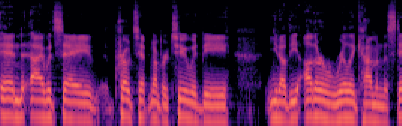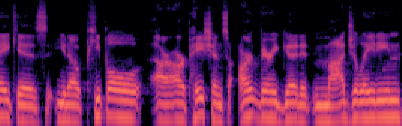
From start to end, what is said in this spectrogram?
and I would say pro tip number two would be, you know, the other really common mistake is, you know, people, our, our patients aren't very good at modulating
